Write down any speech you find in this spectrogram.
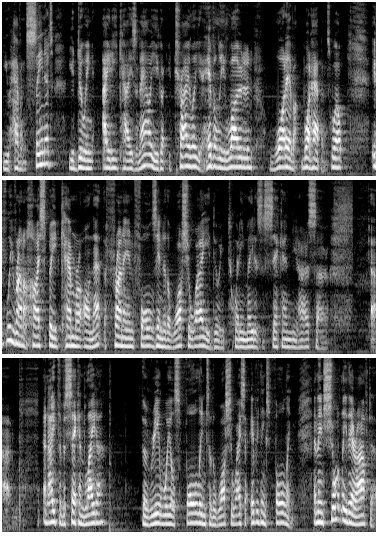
you haven't seen it, you're doing 80 k's an hour, you got your trailer, you're heavily loaded, whatever. What happens? Well, if we run a high speed camera on that, the front end falls into the washaway, you're doing 20 meters a second, you know, so uh, an eighth of a second later, the rear wheels fall into the washaway, so everything's falling. And then shortly thereafter,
